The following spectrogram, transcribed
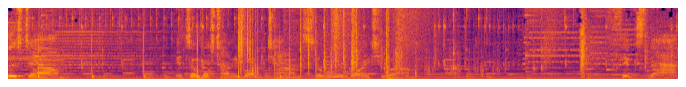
This down. It's almost time to go into town, so we are going to um, fix that,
